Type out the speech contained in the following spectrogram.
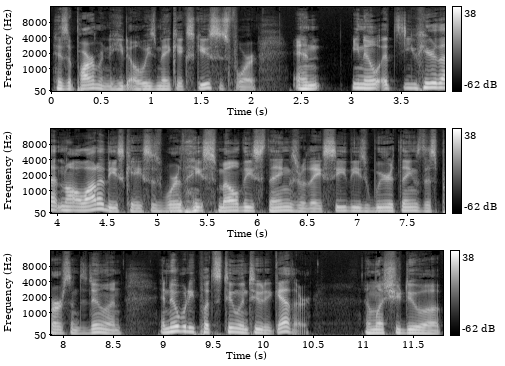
his apartment. He'd always make excuses for it, and you know, it's you hear that in a lot of these cases where they smell these things or they see these weird things this person's doing, and nobody puts two and two together unless you do a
